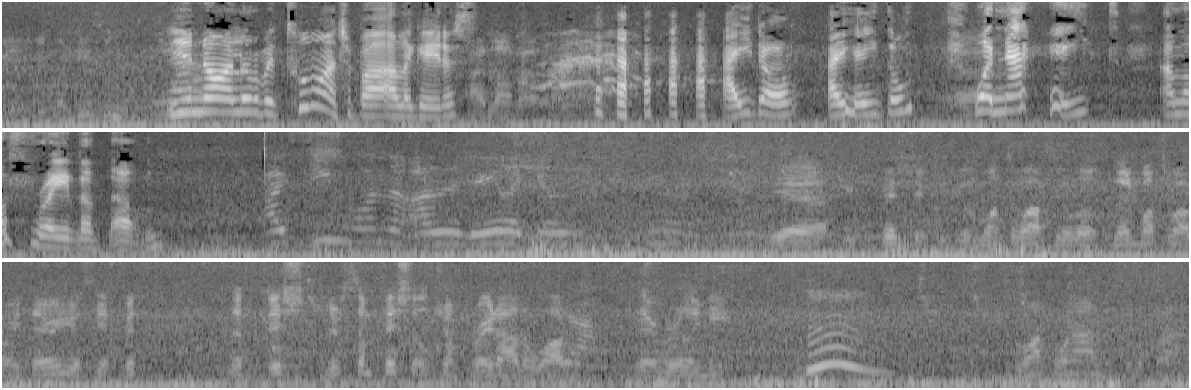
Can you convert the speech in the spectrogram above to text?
baby, but he's a, You know a little bit too much about alligators. I love it. I don't. I hate them. Well, not hate. I'm afraid of them. I seen one the other day, like it was. Yeah, he's fishing. Because once in a while, see a little. Then once in a while, right there, you'll see a fish. The fish. There's some fish that'll jump right out of the water. Yeah. They're really neat. Hmm. There's a lot going on in this little pond.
